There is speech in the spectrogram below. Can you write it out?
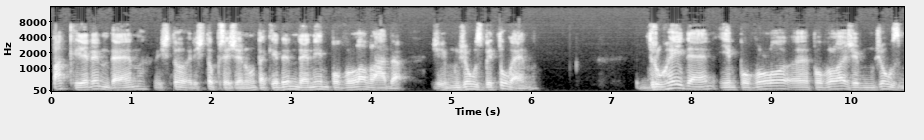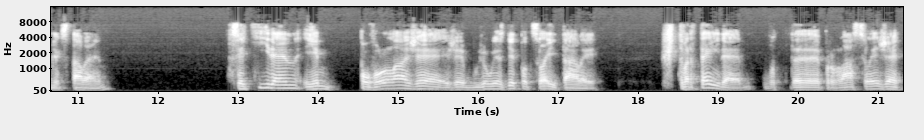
Pak jeden den, když to, když to přeženu, tak jeden den jim povolila vláda, že jim můžou zbytu ven. Druhý den jim povolila, e, povolila, že můžou z města ven Třetí den jim povolila, že, že můžou jezdit po celé Itálii. Čtvrtý den od, eh, prohlásili, že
